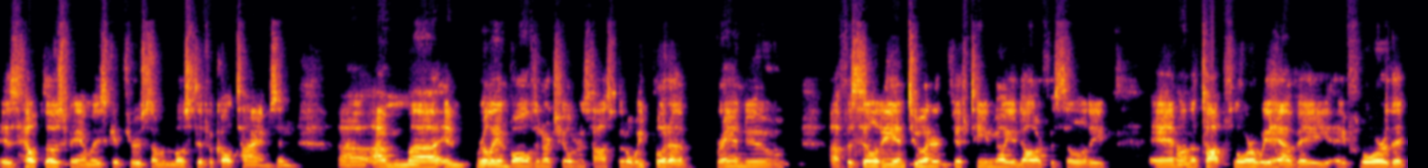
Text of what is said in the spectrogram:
is help those families get through some of the most difficult times. And uh, I'm uh, in, really involved in our children's hospital. We put a brand new uh, facility in, $215 million facility. And on the top floor, we have a, a floor that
